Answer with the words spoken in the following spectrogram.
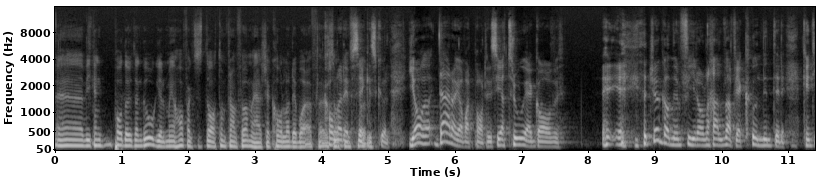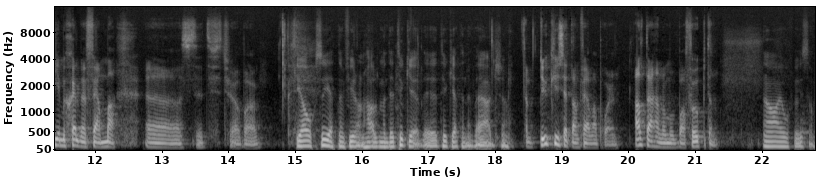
Eh, vi kan podda utan Google, men jag har faktiskt datorn framför mig här så jag kollar det bara för Kolla det för säkerhets skull. Jag, där har jag varit partisk, så jag tror jag gav jag tror jag gav den en fyra och en halva för jag kunde inte det. Jag kunde inte ge mig själv en femma. Uh, så tror jag bara... Jag har också gett den 4,5 men det tycker jag, det tycker jag att den är värd. Så. Du kan ju sätta en femma på den. Allt det här handlar om att bara få upp den. Ja, jo, förvisso.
